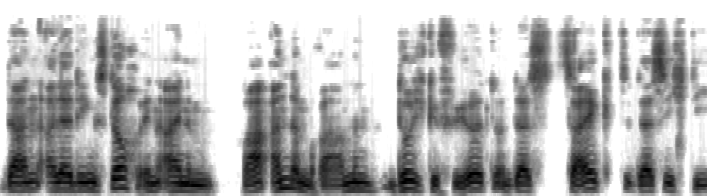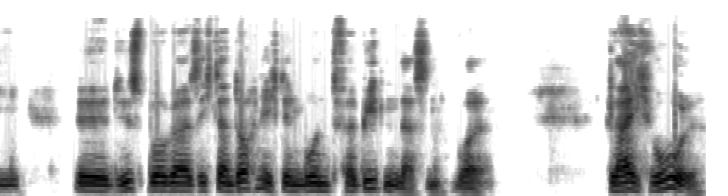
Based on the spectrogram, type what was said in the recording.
dann allerdings doch in einem anderen Rahmen durchgeführt und das zeigt, dass sich die äh, Duisburger sich dann doch nicht den Mund verbieten lassen wollen. Gleichwohl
